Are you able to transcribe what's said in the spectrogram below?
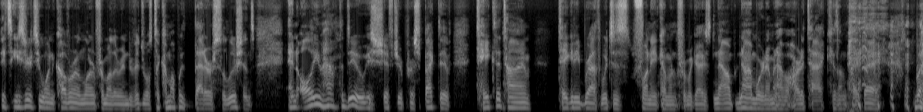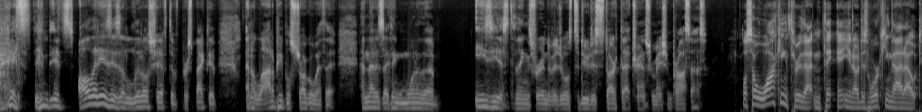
It's easier to uncover and learn from other individuals to come up with better solutions. And all you have to do is shift your perspective, take the time take a deep breath, which is funny coming from a guy who's now now I'm worried I'm gonna have a heart attack because I'm type A. but it's it's all it is is a little shift of perspective, and a lot of people struggle with it. And that is, I think, one of the easiest things for individuals to do to start that transformation process. Well, so walking through that and th- eh, you know just working that out.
